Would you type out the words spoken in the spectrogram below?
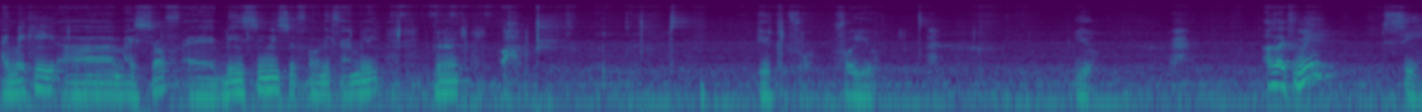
I make it uh, myself, a business for the family. But, uh, oh, beautiful for you. You. I was like, for me? See.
